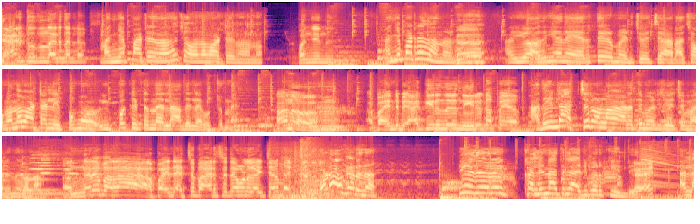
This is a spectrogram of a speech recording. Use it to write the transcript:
ഞാൻ എടുത്ത് തിന്നായിരുന്നല്ലോ. മഞ്ഞപ്പാട്ടേന്നാന്നോ ചുവന്ന പാട്ടേന്നാന്നോ മഞ്ഞന്ന്. അയ്യോ അത് ഞാൻ നേരത്തെ മേടിച്ചു വെച്ചാടാ ചുമന്ന പാട്ടല്ലേ ഇപ്പൊ ഇപ്പൊ കിട്ടുന്നല്ല അതിലാ വെക്കുന്നേ. ആണോ? അപ്പൊ അതിന്റെ ബാക്കി ഇരുന്നൊരു നീരട്ടപ്പയോ? അത് എന്റെ അച്ഛനുള്ള കാലത്ത് മേടിച്ചു വെച്ച മരുന്നുകളാ. അങ്ങനെ പറ. അപ്പൊ എന്റെ അച്ഛൻ പാരസെറ്റാമോൾ കഴിച്ചാൽ മരിച്ചത്. ഇവിടെ കിടന്ന്. നീ ഇതുവരെ കല്ലിനകത്തിലെ അരി പെറുക്കിയില്ലേ? ഏ? അല്ല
